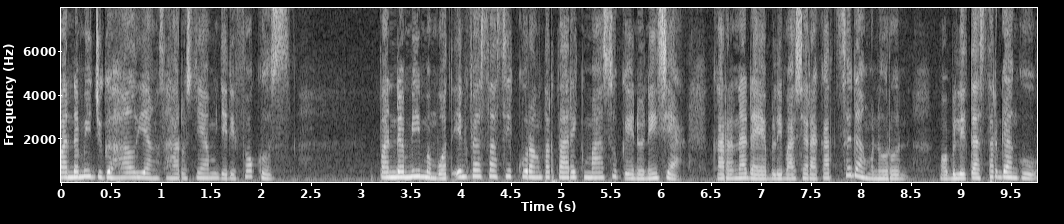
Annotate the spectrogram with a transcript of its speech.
Pandemi juga hal yang seharusnya menjadi fokus. Pandemi membuat investasi kurang tertarik masuk ke Indonesia karena daya beli masyarakat sedang menurun, mobilitas terganggu,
